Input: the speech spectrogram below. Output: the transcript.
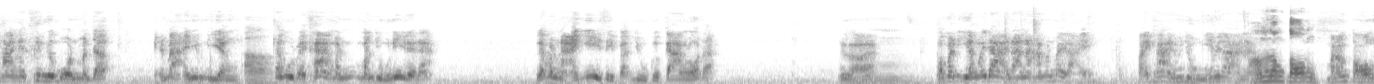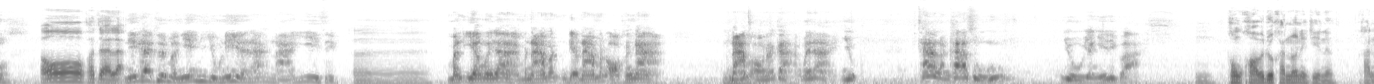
ข้างนั้นขึ้นข้างบนมันจะ เห็นไหมไอ้นี่มันเอียง อ่า ถ้าคุณไปข้างมันมันอยู่นี่เลยนะ แล้วมันหนายี่สิบอะอยู่เกือบกลางรถอะนึกออกปะอืมเพราะมันเอียงไม่ได้นะน้ำมันไม่ไหล ไปข้างมันอยู่อย่างนี้ไม่ได้นะอ๋อมันต้องตรงมันต้องตรงโอ้เข้าใจละนี่แค่ขึ้นแบบนี้นี่อยู่นี่เลยนะหนายี่สิบเออ มันเอียงไม่ได้มันน้ำมันเดี๋ยวน้ำมันออกข้างหน้า น้ำออกหน้ากากไม่ได้อยู่ ถ้าหลังคาสูงอยู่อย่างนี้ดีกว่า อืมผมขอไปดูคันโน้นอีกทีหนึ่งคัน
